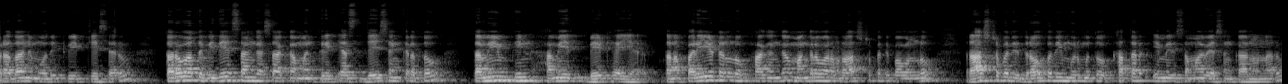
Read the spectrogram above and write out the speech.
ప్రధాని మోదీ ట్వీట్ చేశారు. తరువాత విదేశాంగ శాఖ మంత్రి ఎస్ జయశంకర్తో తమీం బిన్ హమీద్ భేటీ అయ్యారు. తన పర్యటనలో భాగంగా మంగళవారం రాష్ట్రపతి భవన్లో రాష్ట్రపతి ద్రౌపది ముర్ముతో ఖతర్ ఎమిర్ సమావేశం కానున్నారు.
